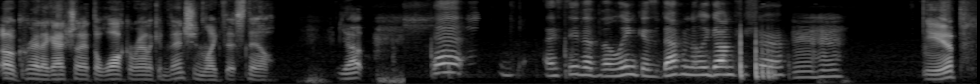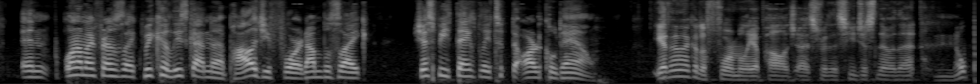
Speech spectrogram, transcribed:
oh great, I actually have to walk around a convention like this now. Yep. Yeah, I see that the link is definitely gone for sure. Mm-hmm. Yep. and one of my friends was like, we could at least gotten an apology for it. And I was like, just be thankful they took the article down. Yeah, they're not going to formally apologize for this. You just know that. Nope.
